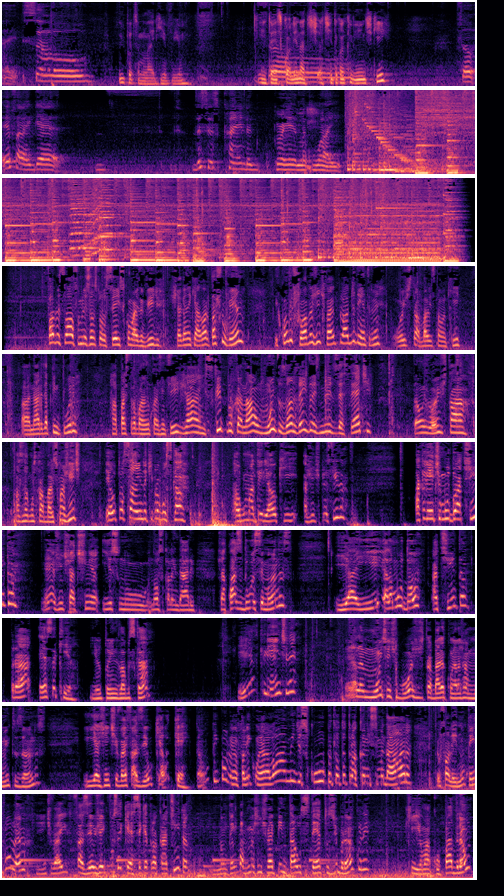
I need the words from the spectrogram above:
Right, so... Let me put some light here for you. Então, so, escolhendo a, a tinta com a cliente aqui. So, if I get... This is kind of gray and white. Fala pessoal, família Santos pra vocês com mais um vídeo. Chegando aqui agora, tá chovendo. E quando chove a gente vai pro lado de dentro, né? Hoje os trabalhos estão aqui ah, na área da pintura. Rapaz trabalhando com a gente já inscrito no canal muitos anos, desde 2017. Então, e hoje está fazendo alguns trabalhos com a gente. Eu tô saindo aqui para buscar algum material que a gente precisa. A cliente mudou a tinta, né? A gente já tinha isso no nosso calendário já quase duas semanas. E aí ela mudou a tinta para essa aqui, ó. E eu tô indo lá buscar. E a cliente, né? Ela é muito gente boa, a gente trabalha com ela já há muitos anos. E a gente vai fazer o que ela quer. Então não tem problema. Eu falei com ela, ela me desculpa que eu tô trocando em cima da hora. Eu falei, não tem problema. A gente vai fazer o jeito que você quer. Você quer trocar a tinta? Não tem problema. A gente vai pintar os tetos de branco, né? Que é uma cor padrão.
